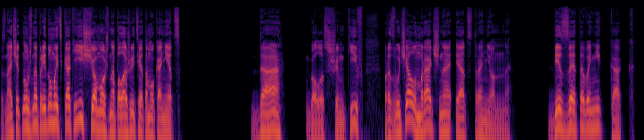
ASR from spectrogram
«Значит, нужно придумать, как еще можно положить этому конец». «Да», — голос Шимкив прозвучал мрачно и отстраненно. «Без этого никак».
